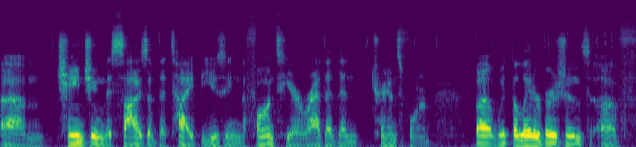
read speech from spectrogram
um, changing the size of the type using the font here rather than transform. But with the later versions of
